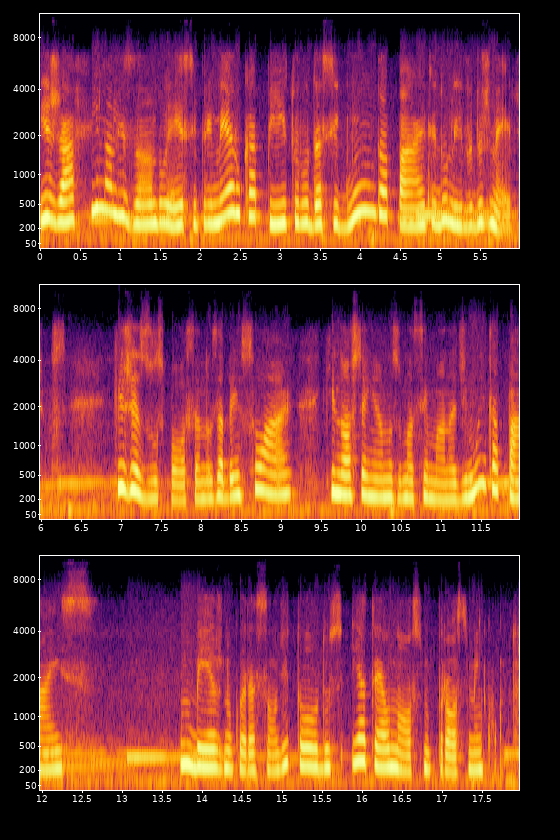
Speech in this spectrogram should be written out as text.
e já finalizando esse primeiro capítulo da segunda parte do livro dos médiuns. Que Jesus possa nos abençoar, que nós tenhamos uma semana de muita paz. Um beijo no coração de todos e até o nosso próximo encontro.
